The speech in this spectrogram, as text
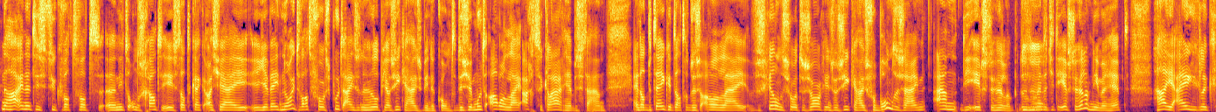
Nou, en het is natuurlijk wat, wat uh, niet te onderschatten is dat, kijk, als jij. Je weet nooit wat voor spoedeisende hulp jouw ziekenhuis binnenkomt. Dus je moet allerlei artsen klaar hebben staan. En dat betekent dat er dus allerlei verschillende soorten zorg in zo'n ziekenhuis verbonden zijn aan die eerste hulp. Dus op het moment dat je die eerste hulp niet meer hebt, haal je eigenlijk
